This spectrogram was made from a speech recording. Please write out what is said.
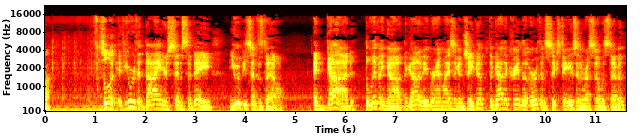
Okay. So look, if you were to die in your sins today, you would be sentenced to hell. And God, the living God, the God of Abraham, Isaac, and Jacob, the God that created the earth in six days and rested on the seventh,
